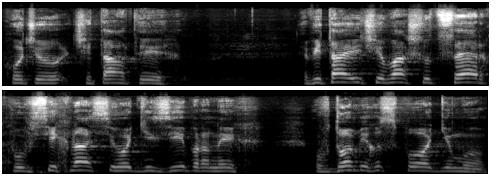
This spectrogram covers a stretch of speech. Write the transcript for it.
хочу читати, вітаючи вашу церкву, всіх нас сьогодні зібраних в домі Господньому,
